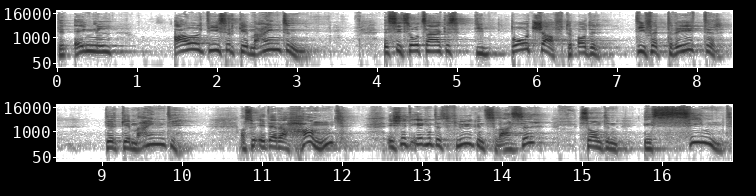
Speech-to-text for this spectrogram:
der Engel all dieser Gemeinden. Es sind sozusagen die Botschafter oder die Vertreter der Gemeinde. Also in der Hand ist nicht irgendein flügendes Wesen, sondern es sind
